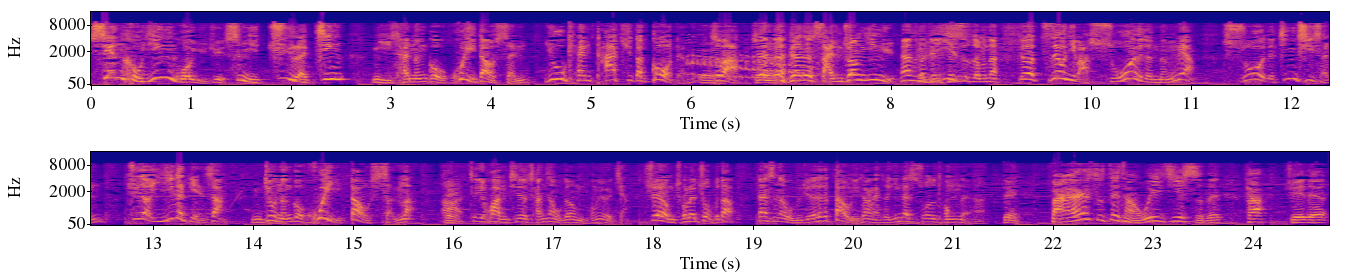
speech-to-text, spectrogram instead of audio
先后因果语句，是你聚了精，你才能够会到神。You can touch the God，是吧？虽然这这这散装英语，但是呢，这意思是什么呢？就是只有你把所有的能量、所有的精气神聚到一个点上，你就能够会到神了。啊，这句话呢，其实常常我跟我们朋友讲，虽然我们从来做不到，但是呢，我们觉得这个道理上来说应该是说得通的啊。对，反而是这场危机使得他觉得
